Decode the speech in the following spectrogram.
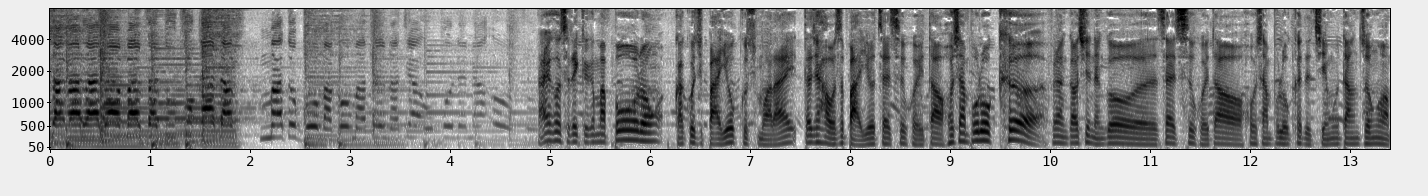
tsangarara batsa tutsukada matogoma goma tena 来，我是那个嘛波隆，赶过去把优古斯马来。大家好，我是把优，再次回到后山部落克，非常高兴能够再次回到后山部落克的节目当中哦。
